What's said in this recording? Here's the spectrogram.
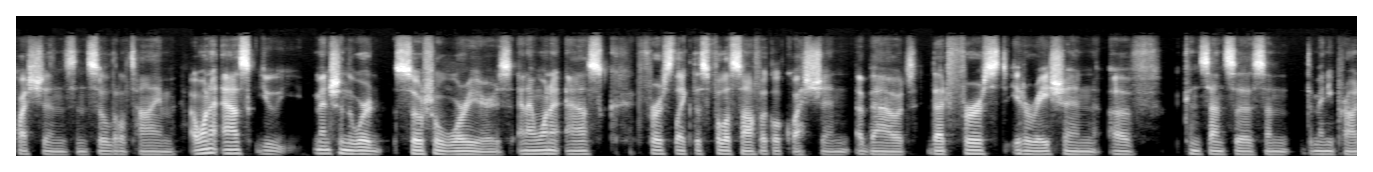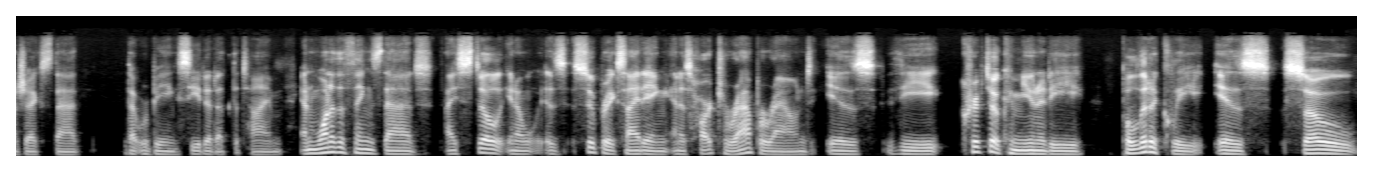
questions and so little time. I want to ask you mentioned the word social warriors and i want to ask first like this philosophical question about that first iteration of ConsenSys and the many projects that that were being seeded at the time and one of the things that i still you know is super exciting and is hard to wrap around is the crypto community politically is so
